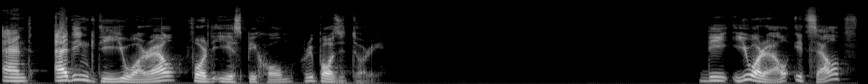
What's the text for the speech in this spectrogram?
and adding the URL for the ESP Home repository. The URL itself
